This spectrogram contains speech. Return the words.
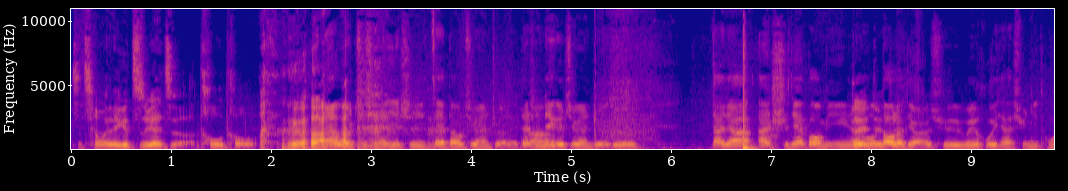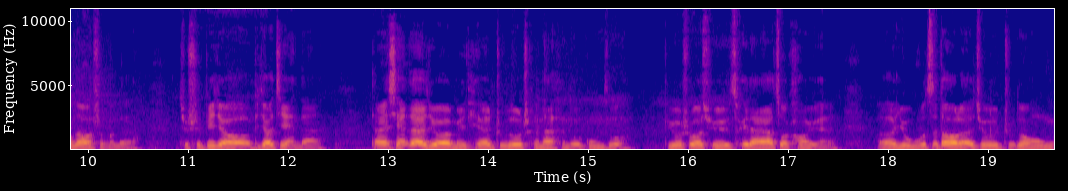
只成为了一个志愿者头头。本来我之前也是在当志愿者的，但是那个志愿者就大家按时间报名，然后到了点儿去维护一下虚拟通道什么的，就是比较比较简单。但是现在就要每天主动承担很多工作，比如说去催大家做抗原，呃，有物资到了就主动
